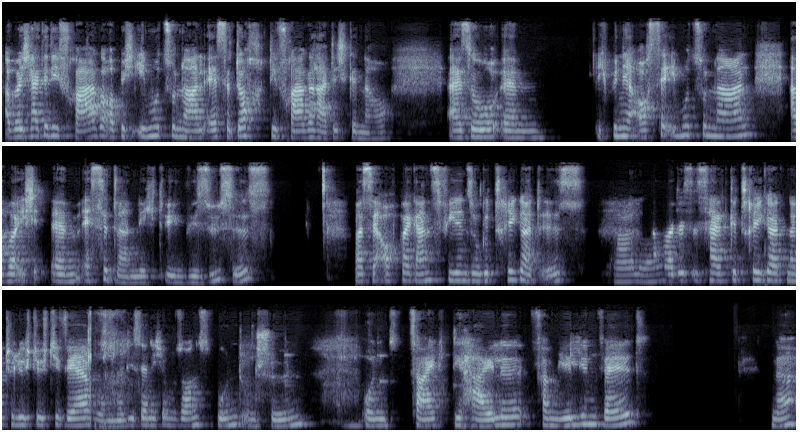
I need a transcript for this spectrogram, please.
aber ich hatte die Frage, ob ich emotional esse. Doch, die Frage hatte ich genau. Also ähm, ich bin ja auch sehr emotional, aber ich ähm, esse dann nicht irgendwie Süßes, was ja auch bei ganz vielen so getriggert ist. Ja. Aber das ist halt getriggert natürlich durch die Werbung. Ne? Die ist ja nicht umsonst bunt und schön und zeigt die heile Familienwelt. Ne?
